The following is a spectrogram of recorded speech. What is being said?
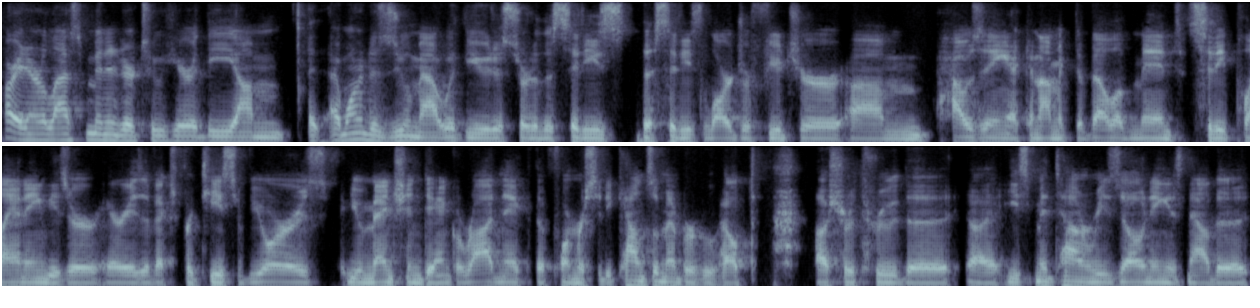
All right, in our last minute or two here, the um, I wanted to zoom out with you to sort of the city's the city's larger future, um, housing, economic development, city planning. These are areas of expertise of yours. You mentioned Dan Garodnick, the former city council member who helped usher through the uh, East Midtown rezoning, is now the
